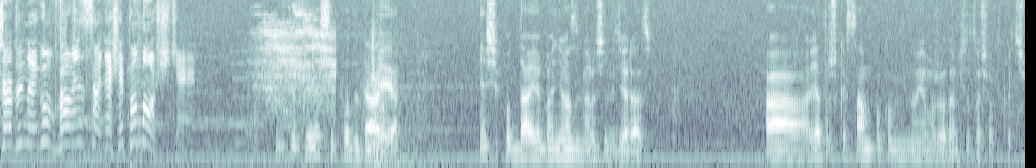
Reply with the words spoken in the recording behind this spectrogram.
Żadnego wałęsania się po moście. Widzę, to ja się poddaję. Ja się poddaję, bo nie mam zamiaru się wydzierać. A ja troszkę sam pokombinuję, może uda mi się coś odkryć.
